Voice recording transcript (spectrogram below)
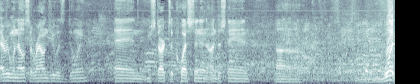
everyone else around you is doing, and you start to question and understand uh, what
